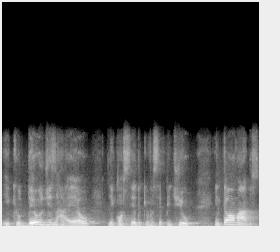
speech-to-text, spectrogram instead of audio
e que o Deus de Israel lhe conceda o que você pediu. Então, amados,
